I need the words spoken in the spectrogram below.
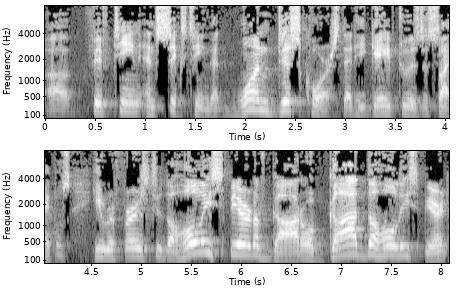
uh, 15 and 16, that one discourse that he gave to his disciples, he refers to the Holy Spirit of God, or God the Holy Spirit,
